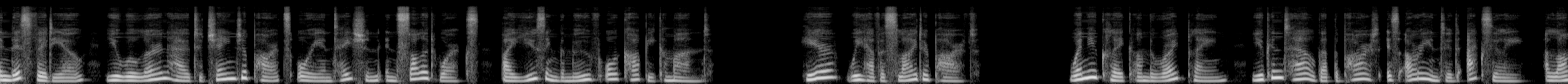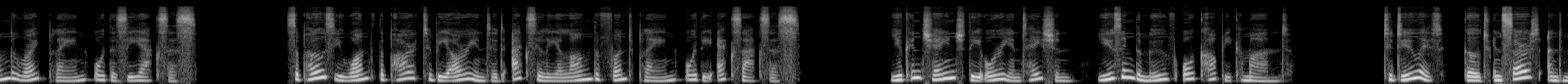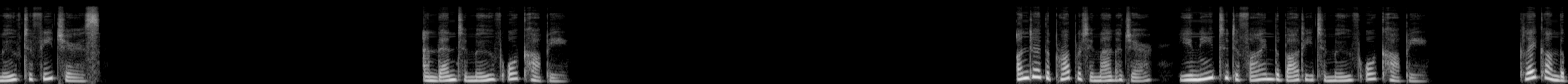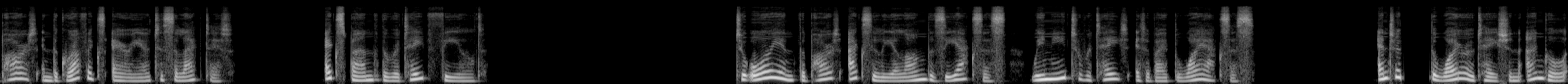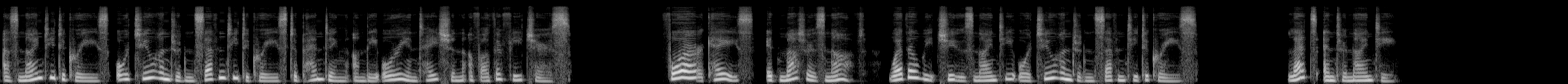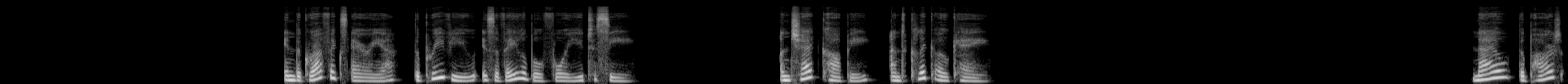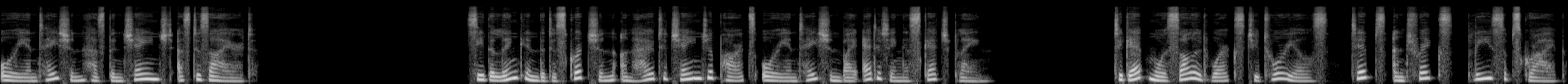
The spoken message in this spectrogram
In this video, you will learn how to change a part's orientation in SOLIDWORKS by using the Move or Copy command. Here, we have a slider part. When you click on the right plane, you can tell that the part is oriented axially, along the right plane or the z-axis. Suppose you want the part to be oriented axially along the front plane or the x-axis. You can change the orientation using the Move or Copy command. To do it, go to Insert and move to Features, and then to Move or Copy. Under the Property Manager, you need to define the body to move or copy. Click on the part in the Graphics area to select it. Expand the Rotate field. To orient the part axially along the z-axis, we need to rotate it about the y-axis. Enter the Y rotation angle as 90 degrees or 270 degrees depending on the orientation of other features. For our case, it matters not whether we choose 90 or 270 degrees. Let's enter 90. In the graphics area, the preview is available for you to see. Uncheck Copy and click OK. Now, the part orientation has been changed as desired. See the link in the description on how to change a part's orientation by editing a sketch plane. To get more SOLIDWORKS tutorials, tips and tricks, please subscribe.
